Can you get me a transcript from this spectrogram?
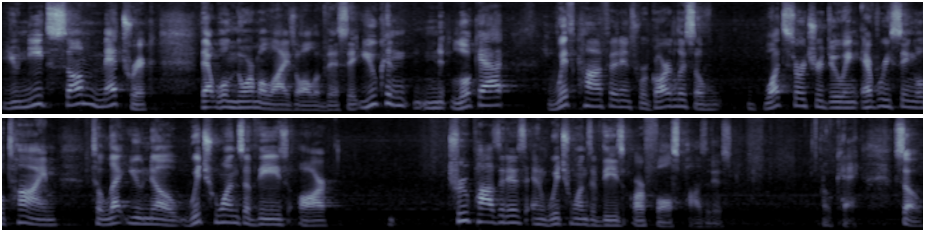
You need some metric that will normalize all of this, that you can look at with confidence regardless of what search you're doing every single time to let you know which ones of these are true positives and which ones of these are false positives. Okay, so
